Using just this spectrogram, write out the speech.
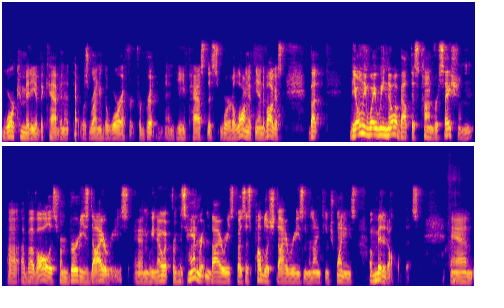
war committee of the cabinet that was running the war effort for Britain. And he passed this word along at the end of August. But the only way we know about this conversation, uh, above all, is from Bertie's diaries. And we know it from his handwritten diaries because his published diaries in the 1920s omitted all of this. And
